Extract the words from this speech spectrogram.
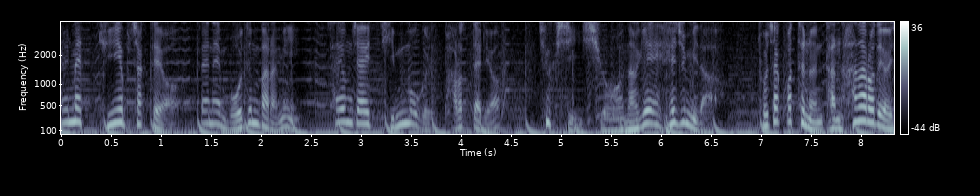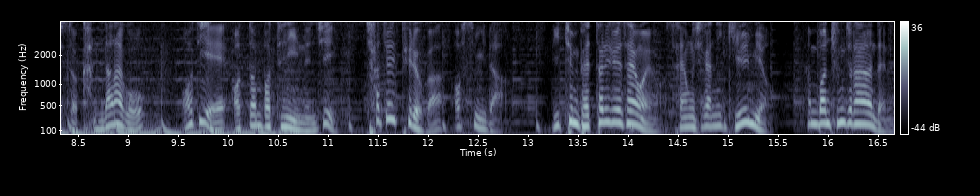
헬멧 뒤에 부착되어 팬의 모든 바람이 사용자의 뒷목을 바로 때려 즉시 시원하게 해줍니다. 조작 버튼은 단 하나로 되어 있어 간단하고 어디에 어떤 버튼이 있는지 찾을 필요가 없습니다. 리튬 배터리를 사용하여 사용 시간이 길며 한 번 충전하는 데는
